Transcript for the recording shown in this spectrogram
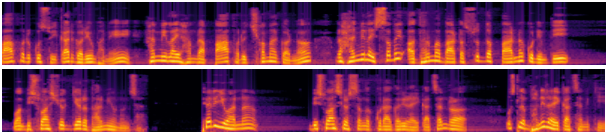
पापहरूको स्वीकार गर्यौं भने हामीलाई हाम्रा पापहरू क्षमा गर्न र हामीलाई सबै अधर्मबाट शुद्ध पार्नको निम्ति उहाँ विश्वासयोग्य र धर्मी हुनुहुन्छ। फेरि युहान विश्वासीहरूसँग कुरा गरिरहेका छन् र उसले भनिरहेका छन् कि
